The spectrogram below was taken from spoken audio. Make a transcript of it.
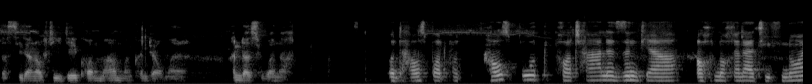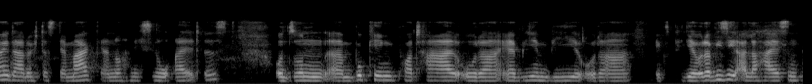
dass die dann auf die Idee kommen haben, man könnte ja auch mal anders übernachten. Und Hausboot, Hausbootportale sind ja auch noch relativ neu, dadurch, dass der Markt ja noch nicht so alt ist. Und so ein ähm, Booking-Portal oder Airbnb oder Expedia oder wie sie alle heißen,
